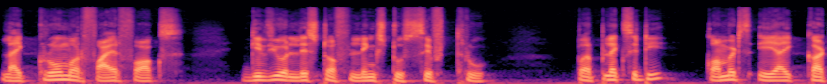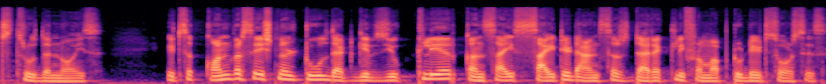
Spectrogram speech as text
like Chrome or Firefox give you a list of links to sift through. Perplexity, Comet's AI cuts through the noise. It's a conversational tool that gives you clear, concise, cited answers directly from up to date sources.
